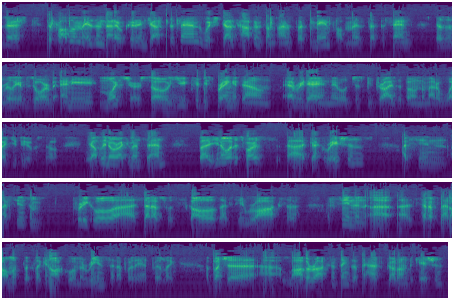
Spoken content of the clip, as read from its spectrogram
the the problem isn't that it could ingest the sand, which does happen sometimes, but the main problem is that the sand doesn't really absorb any moisture. So Mhm. you could be spraying it down every day, and it will just be dry as a bone no matter what you do. So definitely don't recommend sand. But you know what? As far as uh, decorations, I've seen I've seen some pretty cool uh, setups with skulls. I've seen rocks. Uh, I've seen an, uh, a setup that almost looked like an aquamarine setup where they had put like a bunch of uh, lava rocks and things that they had got on vacation.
